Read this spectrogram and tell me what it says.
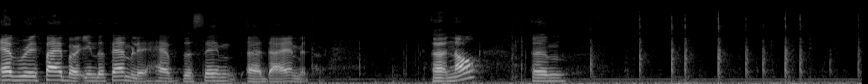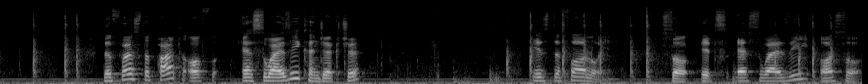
every fiber in the family have the same uh, diameter. Uh, now, um, The first part of SYZ conjecture is the following. So it's SYZ also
